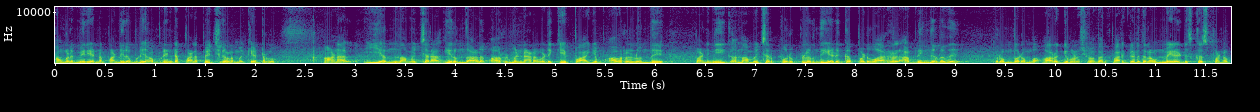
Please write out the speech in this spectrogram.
அவங்கள மீறி என்ன பண்ணிட முடியும் அப்படின்ற பல பேச்சுக்கள் நம்ம கேட்டிருக்கோம். ஆனால் எந்த அமைச்சராக இருந்தாலும் அவர்கள் மேல் நடவடிக்கை பாயும். அவர்கள் வந்து பணி அந்த அமைச்சர் பொறுப்பிலிருந்து எடுக்கப்படுவார்கள் அப்படிங்கிறது ரொம்ப ரொம்ப ஆரோக்கியமான விஷயமாக தான் பார்க்கிறது இதெல்லாம் உண்மையிலே டிஸ்கஸ் பண்ண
